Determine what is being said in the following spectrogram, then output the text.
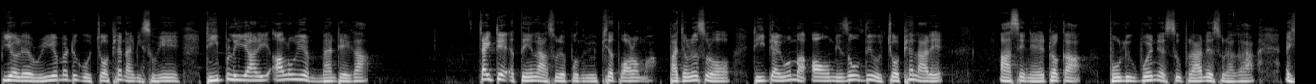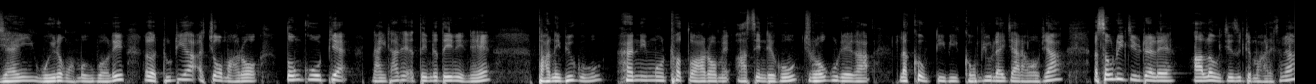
ပြီးတော့လေ Real Madrid ကိုကြော်ဖြတ်နိုင်ပြီဆိုရင်ဒီ player တွေအားလုံးရဲ့ mandate ကကြိုက်တဲ့အသင်းလားဆိုတဲ့ပုံစံမျိုးဖြစ်သွားတော့မှာ။ဘာကြောင့်လဲဆိုတော့ဒီပြိုင်ပွဲမှာအောင်မြင်ဆုံးအသင်းကိုကြော်ဖြတ်လာတဲ့အာဆင်နယ်အတွက်ကဘူလူပွဲနဲ့စူပလာနဲ့ဆိုတာကအရန်ကြီးဝေးတော့မှာမဟုတ်ဘူးပေါ့လေ။အဲ့တော့ဒုတိယအကြော့မှာတော့၃ကိုပြတ်နိုင်ထားတဲ့အသင်းတစ်သင်းနေနဲ့ ဘာနီဗျူးကိုဟန်နီမွန်ထွက်သွားတော့မယ်အာဆင်နယ်ကိုကျွန်တော်တို့ကတည်းကလက်ခုပ်တီးပြီးဂုံပြူလိုက်ကြတာပေါ့ဗျာအဆုံးထိကြည့်ပြတဲ့လဲအားလုံးကျေးဇူးတင်ပါတယ်ခင်ဗျာ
